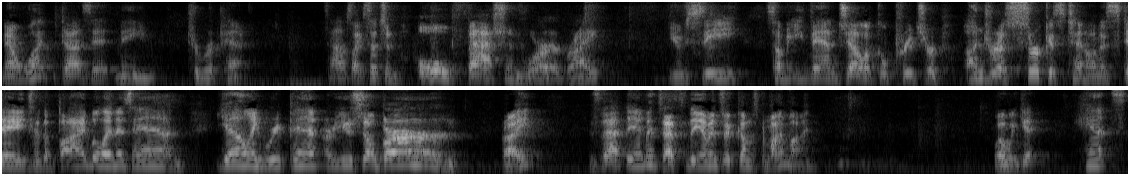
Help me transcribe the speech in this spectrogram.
Now, what does it mean to repent. Sounds like such an old fashioned word, right? You see some evangelical preacher under a circus tent on a stage with a Bible in his hand, yelling, Repent or you shall burn. Right? Is that the image? That's the image that comes to my mind. Well, we get hints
